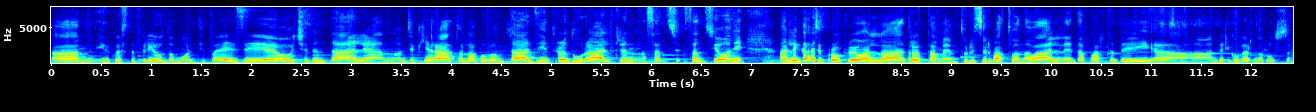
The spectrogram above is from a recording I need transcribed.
um, in questo periodo molti paesi occidentali hanno dichiarato la volontà di introdurre altre sanzioni legate proprio al trattamento riservato a Navalny da parte dei, uh, del governo russo.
